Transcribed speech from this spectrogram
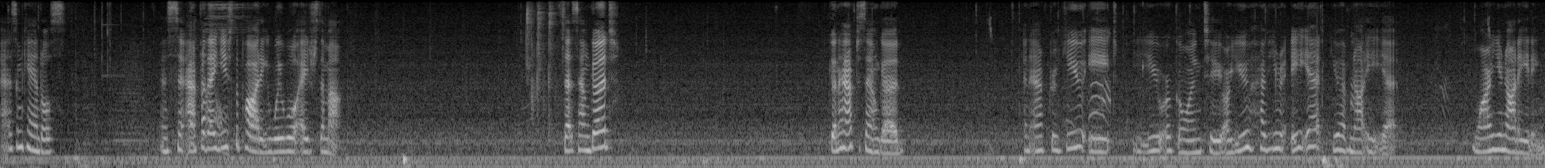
add some candles. And after they use the potty, we will age them up. Does that sound good? Gonna have to sound good. And after you eat, you are going to, are you, have you eat yet? You have not eat yet. Why are you not eating?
